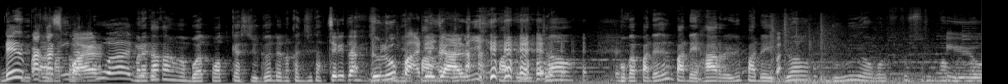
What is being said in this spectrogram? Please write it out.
dia cerita akan ingat Inspire. gua gitu mereka akan ngebuat podcast juga dan akan cerita Cerita, "Eh, dulu Pak Dejali." Pak Dejal bukan Pak Dejal Pak Dehar ini Pak. Dejal dulu ya waktu itu sering ngambil Iyo.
